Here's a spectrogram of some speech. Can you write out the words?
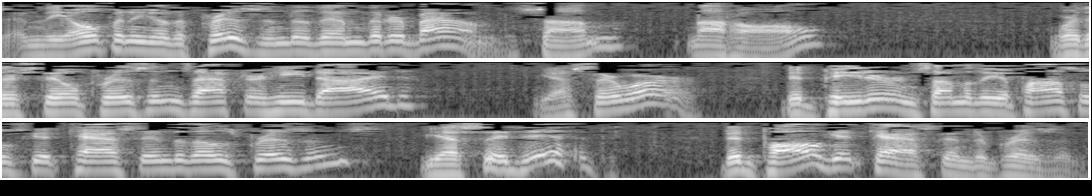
and the opening of the prison to them that are bound. Some, not all. Were there still prisons after he died? Yes, there were. Did Peter and some of the apostles get cast into those prisons? Yes, they did. Did Paul get cast into prison?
